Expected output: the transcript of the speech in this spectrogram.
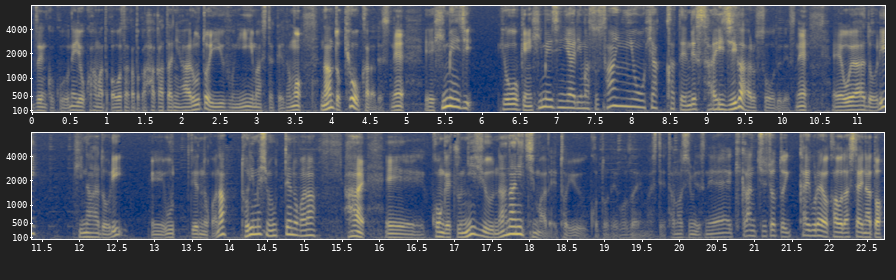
全国ね横浜とか大阪とか博多にあるというふうに言いましたけれどもなんと今日からですね、えー、姫路兵庫県姫路にあります山陽百貨店で催事があるそうでですね、えー、親鳥ひな鳥えー、売ってんのかな？鶏飯も売ってんのかな？はい、えー、今月27日までということでございまして楽しみですね。期間中ちょっと1回ぐらいは顔出したいなと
